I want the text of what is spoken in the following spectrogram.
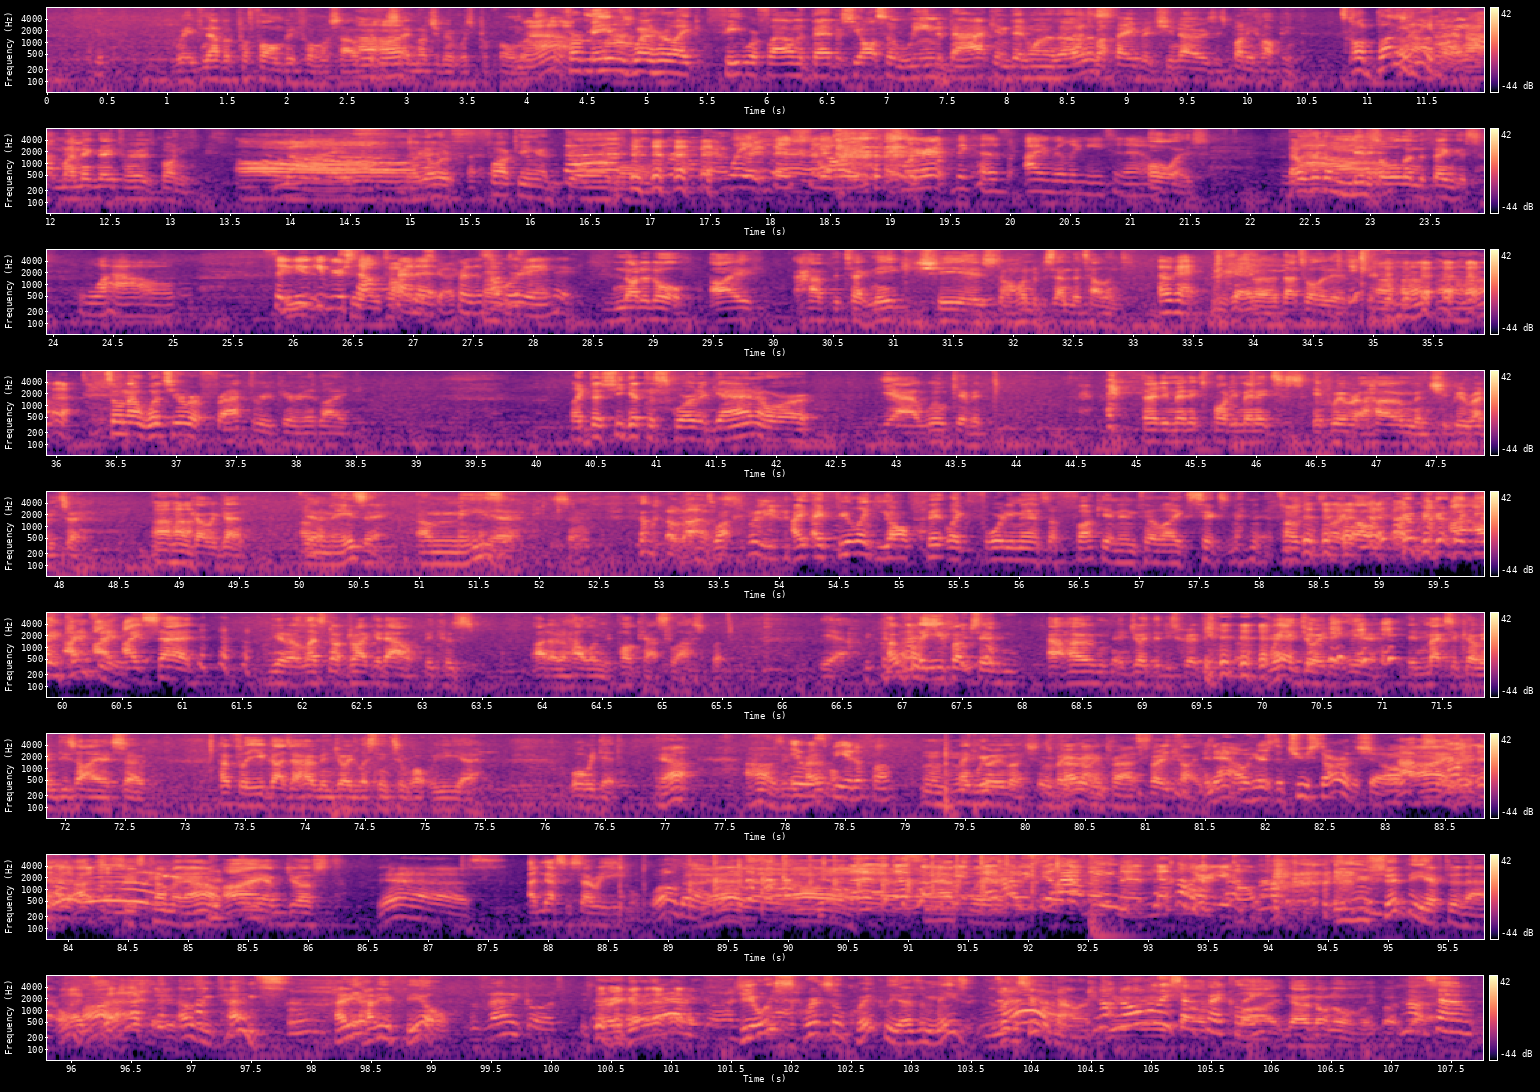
We've never performed before, so I Uh-huh. couldn't say much of it was performance. Wow. For me, it was when her like feet were flat on the bed, but she also leaned back and did one of those. That's my favourite. She knows it's bunny hopping. It's called bunny, Bunny hopping. And I, my nickname for her is Bunny. Oh, y'all are fucking adorable. Wait, does she always squirt? Because I really need to know. Always. That was like a minute. It's all in the fingers. Wow. So You you, give to sit on yourself top this credit for the I'm. Not at all. I have the technique. She is 100% the talent. Okay. So that's all it is. Uh-huh, uh-huh. So now, what's your refractory period like? Like, does she get to squirt again, or? Yeah, we'll give it 30 minutes, 40 minutes if we were at home and she'd be ready to Uh-huh. go again. Yeah. Amazing, amazing. Yeah, so. That's why- I, I feel like y'all fit like 40 minutes of fucking into like six minutes. I was just like, Well, because like the I- I- I, I said, you know, let's not drag it out because I don't know how long your podcast lasts, but yeah. Hopefully, you folks in, at home enjoyed the description. We enjoyed it here in Mexico in Desire, so hopefully, you guys at home enjoyed listening to what we uh, what we did. Yeah. Oh, it was It was beautiful. Mm-hmm. Thank you very much. That's we're very, very kind. impressed. Very kind. And now here's the true star of the show. Oh my, she's coming out. I am just Yes. A necessary evil. Well done. Yes. Oh, That's how, snaps we, that's how we feel about most men. Necessary evil. You should be after that. Oh my, Exactly. that was intense. How do you how do you feel? Very good. Very good. Very good. Do you always squirt so quickly? That's amazing. It's like a superpower. Not normally so quickly. Right. No, not normally, but Not yeah. so.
